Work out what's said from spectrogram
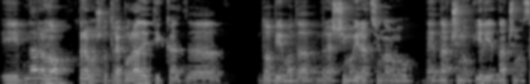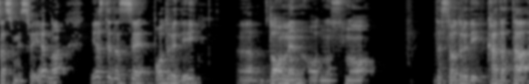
i naravno prvo što treba uraditi kad e, dobijemo da rešimo iracionalnu nejednačinu ili jednačinu, sasvim je sve jedno, jeste da se odredi domen, odnosno da se odredi kada ta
